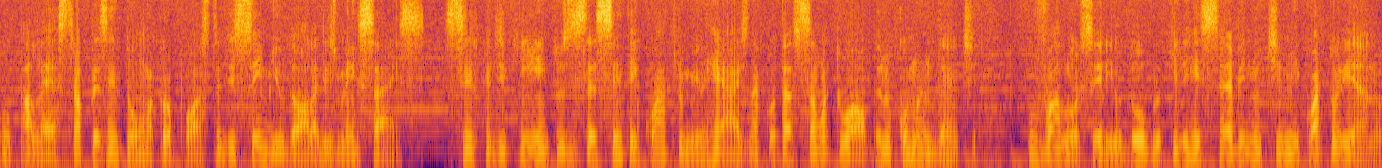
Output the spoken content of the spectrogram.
o palestra apresentou uma proposta de 100 mil dólares mensais, cerca de 564 mil reais na cotação atual pelo comandante. O valor seria o dobro que ele recebe no time equatoriano,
